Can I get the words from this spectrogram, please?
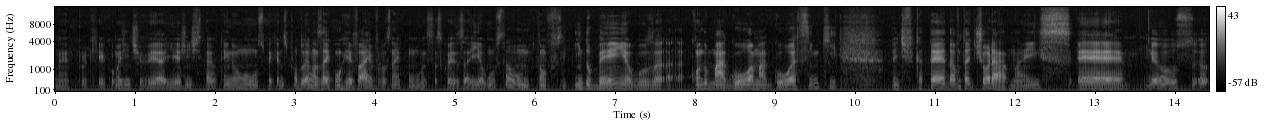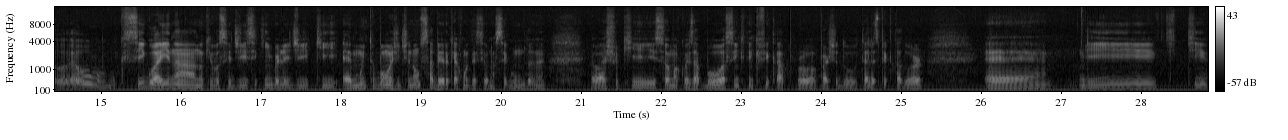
né? Porque como a gente vê aí, a gente está tendo uns pequenos problemas aí com revivals, né? Com essas coisas aí. Alguns estão indo bem, alguns ah, ah, quando magoa, magoa assim que a gente fica até dá vontade de chorar. Mas é, eu, eu, eu, sigo aí na, no que você disse, Kimberly, de que é muito bom a gente não saber o que aconteceu na segunda, né? Eu acho que isso é uma coisa boa, assim, que tem que ficar por parte do telespectador. É, e que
